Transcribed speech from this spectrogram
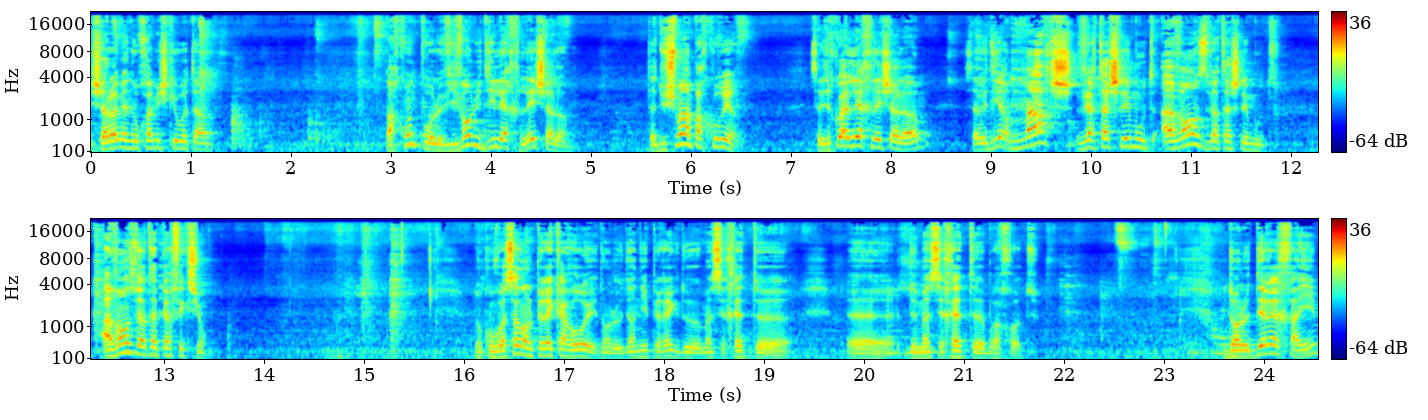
Shalom Par contre, pour le vivant, on lui dit le shalom. Tu as du chemin à parcourir. Ça veut dire quoi le shalom Ça veut dire marche vers ta shlemut, avance vers ta shlemut, avance vers ta perfection. Donc on voit ça dans le Perek Aroé, dans le dernier Perek de Masechet, euh, euh, de Masechet Brachot. Dans le Derech Chaim,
